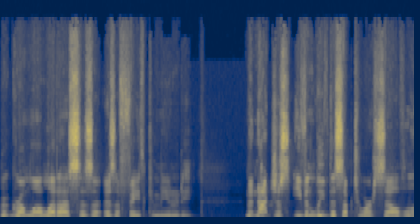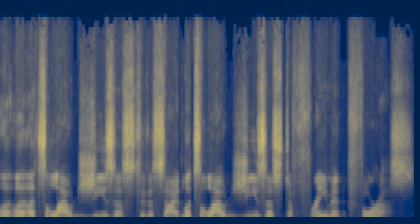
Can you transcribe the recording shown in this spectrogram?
Grumlaw, let us as a, as a faith community not just even leave this up to ourselves. Let's allow Jesus to decide. Let's allow Jesus to frame it for us.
